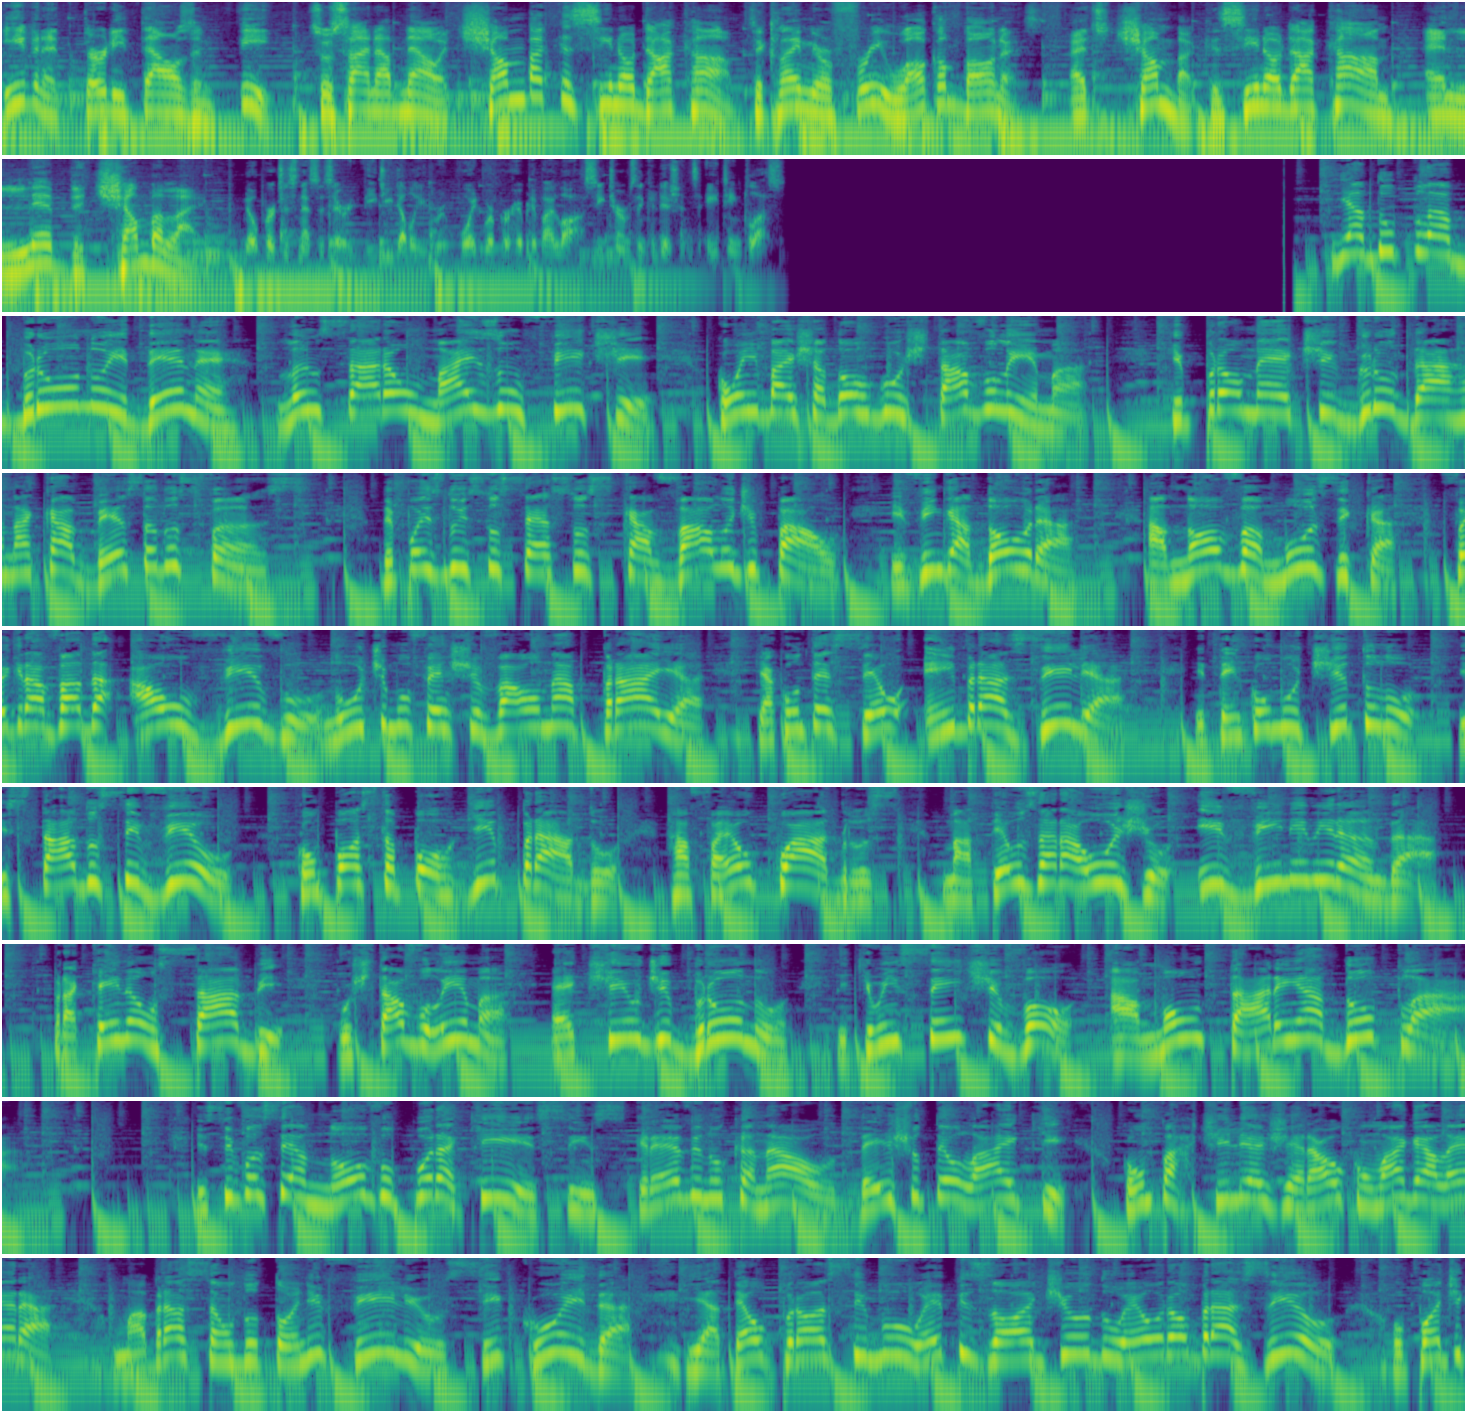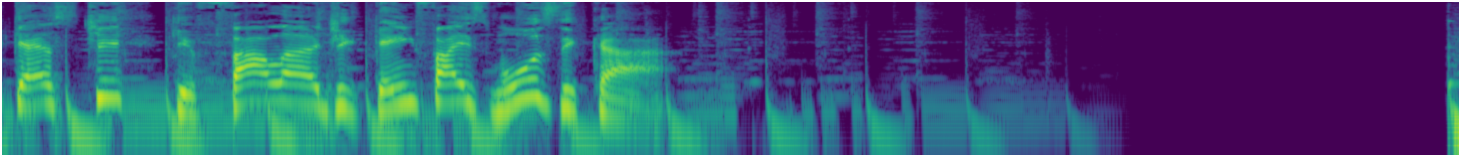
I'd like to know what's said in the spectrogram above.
even at 30,000 feet. So sign up now at ChumbaCasino.com to claim your free welcome bonus. That's ChumbaCasino.com and live the Chumba life. No purchase necessary. VGW Group. Void were prohibited by law. See terms and conditions. 18 plus. E a dupla Bruno e Denner lançaram mais um feat com o embaixador Gustavo Lima, que promete grudar na cabeça dos fãs. Depois dos sucessos Cavalo de Pau e Vingadora, a nova música foi gravada ao vivo no último festival na praia, que aconteceu em Brasília, e tem como título Estado Civil, composta por Gui Prado, Rafael Quadros, Matheus Araújo e Vini Miranda. Pra quem não sabe, Gustavo Lima é tio de Bruno e que o incentivou a montarem a dupla. E se você é novo por aqui, se inscreve no canal, deixa o teu like, compartilha geral com a galera. Um abração do Tony Filho, se cuida e até o próximo episódio do Euro Brasil, o podcast que fala de quem faz música.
